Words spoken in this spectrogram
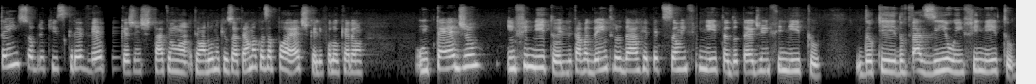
tem sobre o que escrever, porque a gente está tem um, tem um aluno que usou até uma coisa poética, ele falou que era um tédio infinito, ele estava dentro da repetição infinita, do tédio infinito, do que do vazio infinito.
